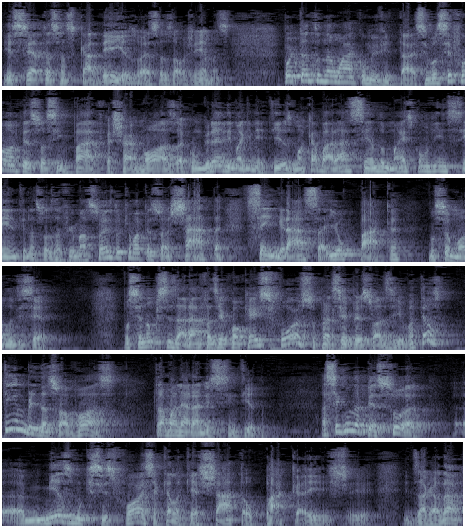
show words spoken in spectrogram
exceto essas cadeias ou essas algemas. Portanto, não há como evitar. Se você for uma pessoa simpática, charmosa, com grande magnetismo, acabará sendo mais convincente nas suas afirmações do que uma pessoa chata, sem graça e opaca no seu modo de ser. Você não precisará fazer qualquer esforço para ser persuasivo. Até o timbre da sua voz trabalhará nesse sentido. A segunda pessoa ah, mesmo que se esforce, aquela que é chata, opaca e, desagradável,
